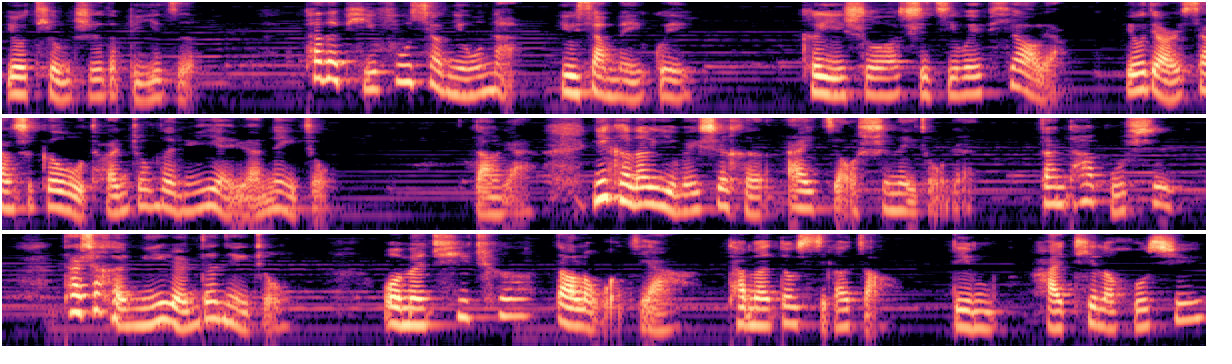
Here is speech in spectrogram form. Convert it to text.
又挺直的鼻子，她的皮肤像牛奶，又像玫瑰，可以说是极为漂亮，有点像是歌舞团中的女演员那种。当然，你可能以为是很爱矫饰那种人，但她不是，她是很迷人的那种。我们驱车到了我家，他们都洗了澡，蒂姆还剃了胡须。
